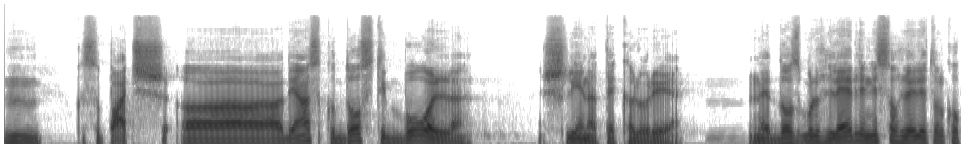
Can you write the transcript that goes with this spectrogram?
Mm. ko so pač uh, dejansko dosti bolj šli na te kalorije. Ne, dosti bolj gledali, niso gledali toliko,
